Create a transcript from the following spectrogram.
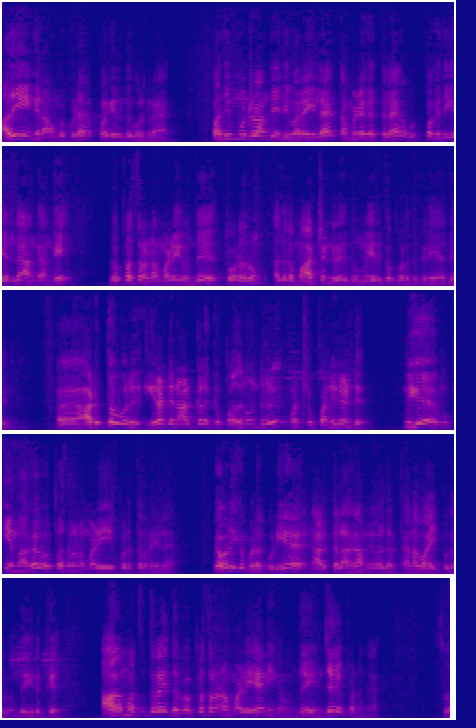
அதையும் இங்கே நான் அவங்க கூட பகிர்ந்து கொள்கிறேன் பதிமூன்றாம் தேதி வரையில் தமிழகத்தில் உட்பகுதிகளில் அங்கங்கே வெப்பசலன மழை வந்து தொடரும். அதில் மாற்றங்கள் எதுவுமே இருக்க போகிறது கிடையாது. அடுத்த ஒரு இரண்டு நாட்களுக்கு பதினொன்று மற்றும் பன்னிரெண்டு மிக முக்கியமாக வெப்பசலன மழையை பொறுத்தவரையில் கவனிக்கப்படக்கூடிய நாட்களாக அமைவதற்கான வாய்ப்புகள் வந்து இருக்குது ஆக மொத்தத்தில் இந்த வெப்பசலன மழையை நீங்கள் வந்து என்ஜாய் பண்ணுங்கள் ஸோ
